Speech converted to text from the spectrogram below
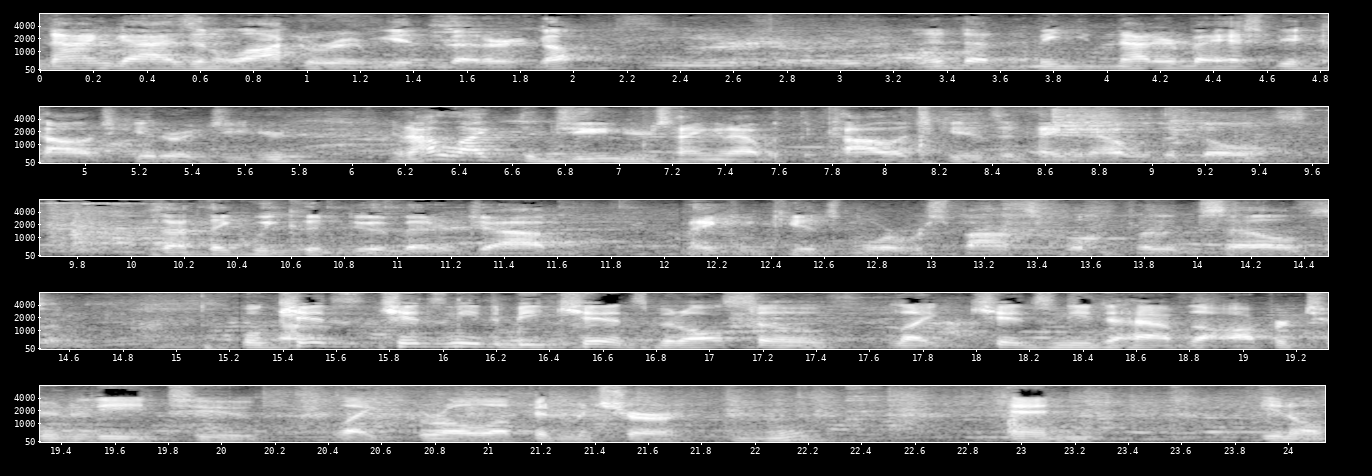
nine guys in a locker room getting better at golf. And it doesn't mean not everybody has to be a college kid or a junior. And I like the juniors hanging out with the college kids and hanging out with adults because I think we could do a better job making kids more responsible for themselves and Well, uh, kids kids need to be kids, but also like kids need to have the opportunity to like grow up and mature. Mm-hmm. And you know,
